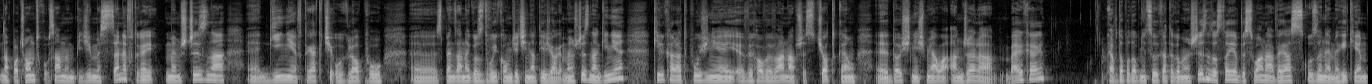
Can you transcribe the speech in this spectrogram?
na początku samym widzimy scenę, w której mężczyzna e, ginie w trakcie urlopu e, spędzanego z dwójką dzieci nad jeziorem. Mężczyzna ginie, kilka lat później wychowywana przez ciotkę e, dość nieśmiała Angela Berker, Prawdopodobnie córka tego mężczyzny zostaje wysłana wraz z kuzynem Rickiem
